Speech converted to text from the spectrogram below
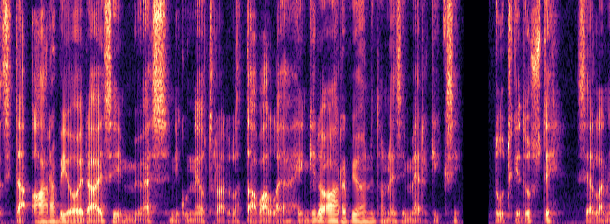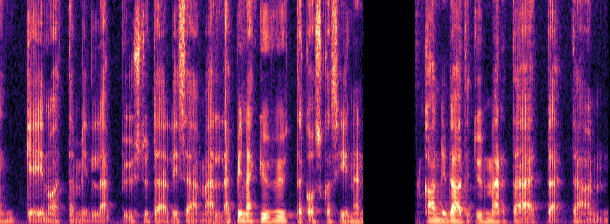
sitä arvioidaisiin myös niin kuin neutraalilla tavalla. Ja henkilöarvioinnit on esimerkiksi tutkitusti sellainen keino, että millä pystytään lisäämään läpinäkyvyyttä, koska siinä kandidaatit ymmärtää, että tämä on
